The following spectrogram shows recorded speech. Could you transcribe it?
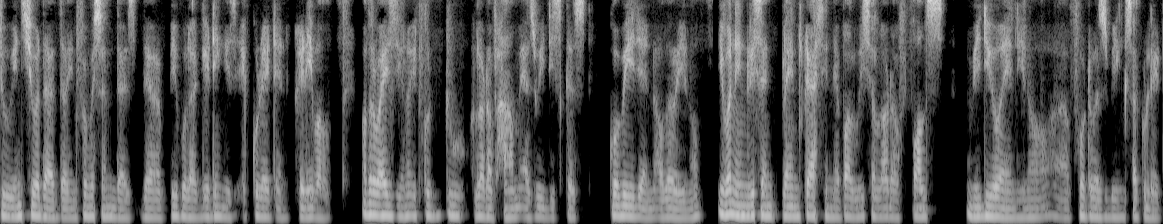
to ensure that the information that their people are getting is accurate and credible. Otherwise, you know, it could do a lot of harm as we discussed COVID and other, you know, even in recent plane crash in Nepal, we saw a lot of false video and, you know, uh, photos being circulated.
